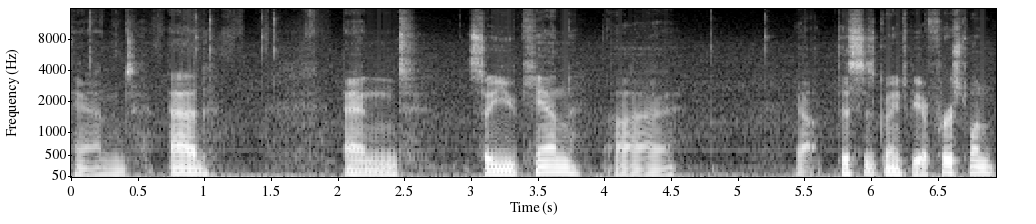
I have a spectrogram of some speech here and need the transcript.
and add, and so you can. Uh, yeah, this is going to be our first one.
